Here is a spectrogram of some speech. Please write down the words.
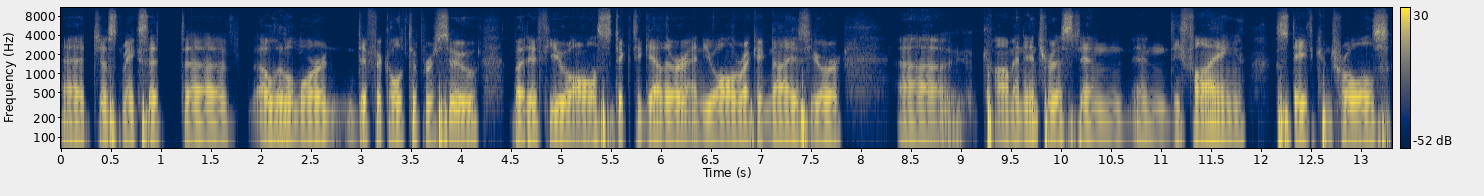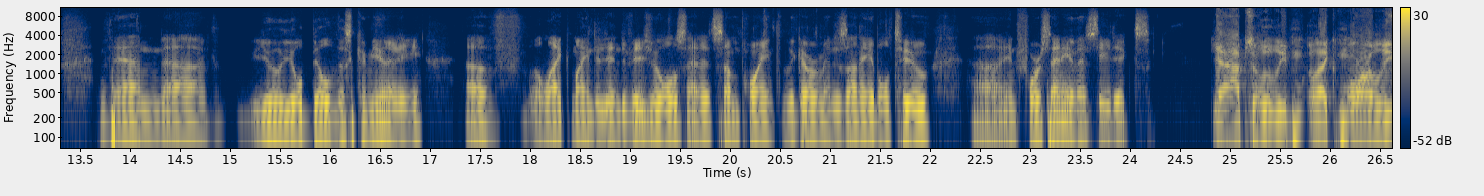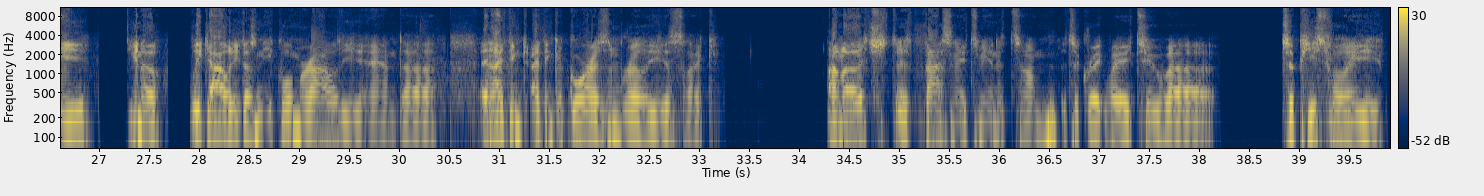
It just makes it uh, a little more difficult to pursue. But if you all stick together and you all recognize your uh, common interest in in defying state controls, then uh, you'll you'll build this community of like-minded individuals, and at some point, the government is unable to uh, enforce any of its edicts. Yeah, absolutely. Like morally, you know, legality doesn't equal morality, and uh, and I think I think agorism really is like I don't know. It just it fascinates me, and it's um it's a great way to uh, to peacefully,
